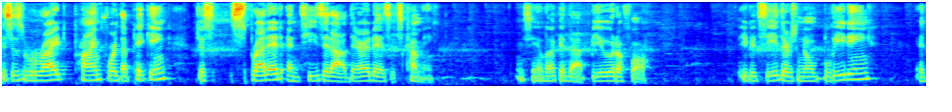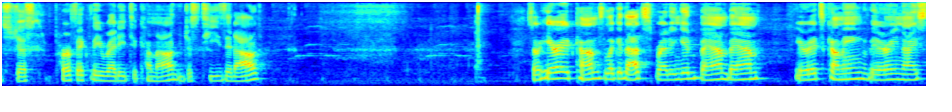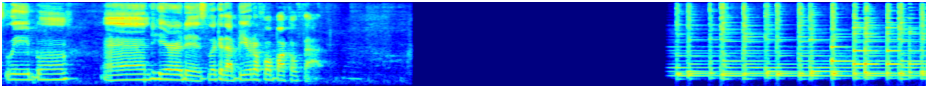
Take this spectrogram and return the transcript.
This is right prime for the picking. Just spread it and tease it out. There it is, it's coming. You see, look at that, beautiful. You could see there's no bleeding. It's just perfectly ready to come out. You just tease it out. So here it comes. Look at that, spreading it. Bam, bam. Here it's coming very nicely. Boom. And here it is. Look at that beautiful buccal fat.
